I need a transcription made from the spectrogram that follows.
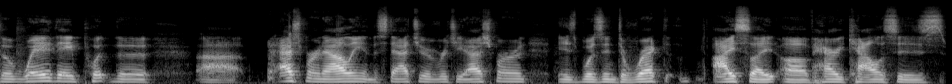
the way they put the uh, Ashburn Alley and the statue of Richie Ashburn is was in direct eyesight of Harry Kalas's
